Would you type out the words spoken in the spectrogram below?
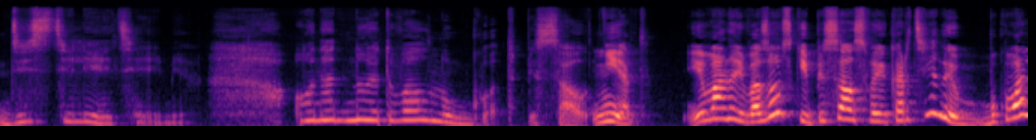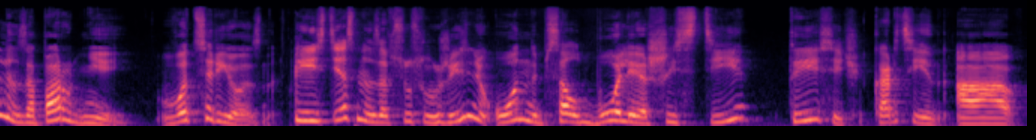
десятилетиями. Он одну эту волну год писал. Нет, Иван Ивазовский писал свои картины буквально за пару дней. Вот серьезно. И, естественно, за всю свою жизнь он написал более шести тысяч картин, а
